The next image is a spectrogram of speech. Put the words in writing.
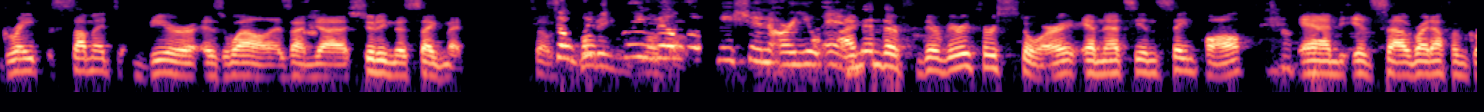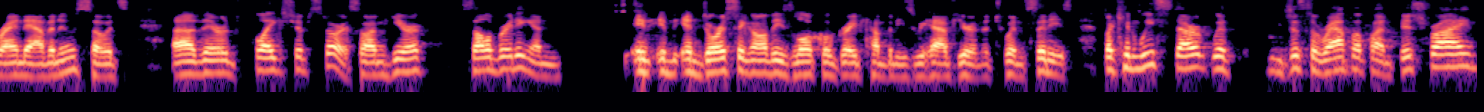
great Summit beer as well as I'm uh, shooting this segment. So, so which Green Mill location are you in? I'm in their their very first store, and that's in St. Paul, okay. and it's uh, right off of Grand Avenue. So it's uh, their flagship store. So I'm here celebrating and in, in, endorsing all these local great companies we have here in the Twin Cities. But can we start with just a wrap up on fish fry?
